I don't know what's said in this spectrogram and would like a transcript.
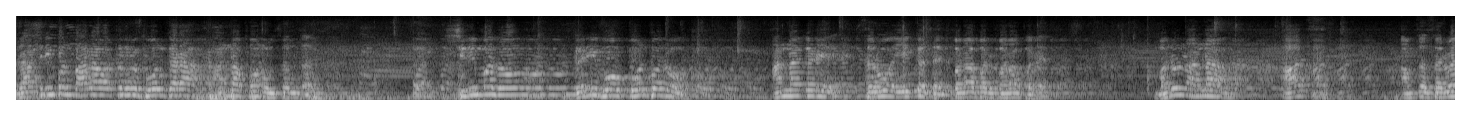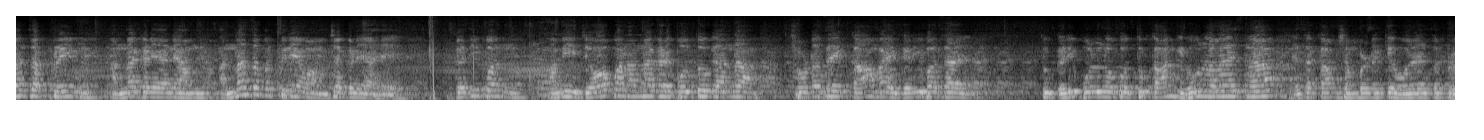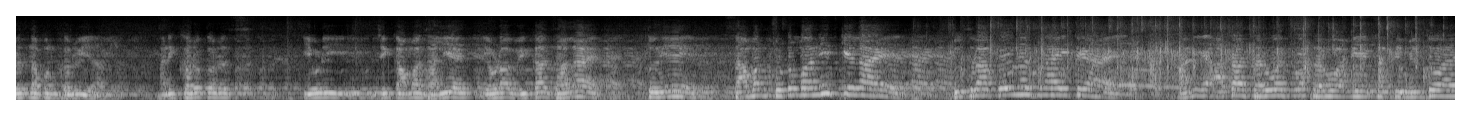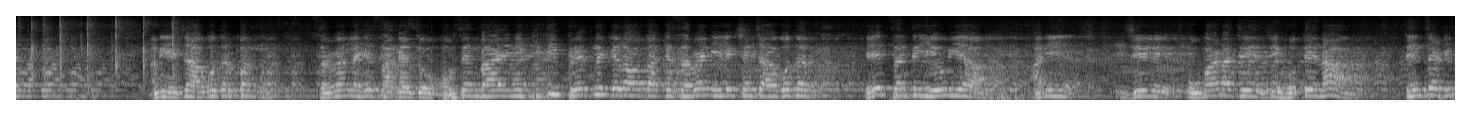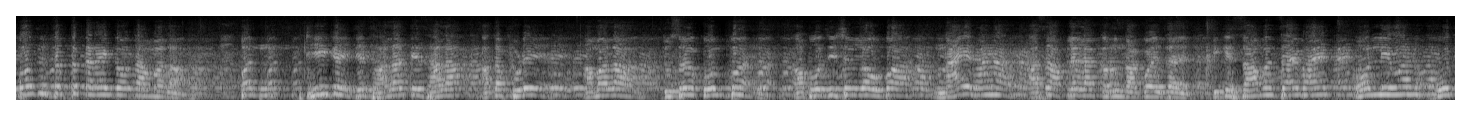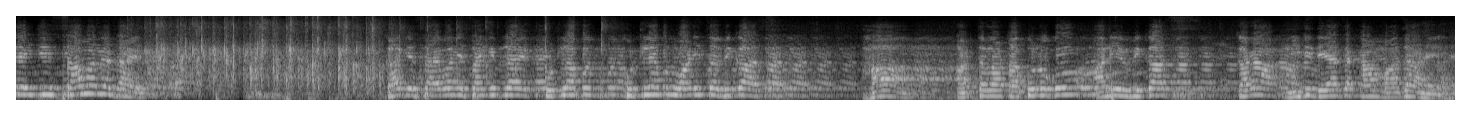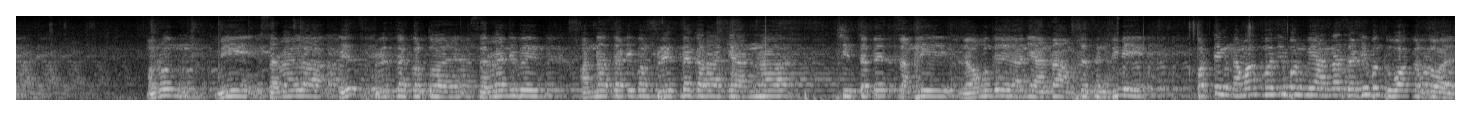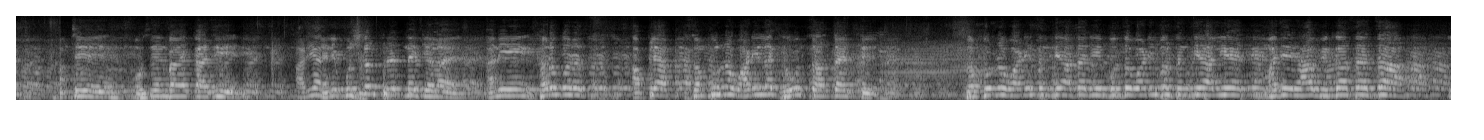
रात्री पण बारा वाजता तुम्ही फोन करा. अण्णा फोन उचलतात. श्रीमंत हो गरीब हो कोण पण हो अण्णाकडे सर्व एकच आहेत. बराबर बराबर आहेत. म्हणून अण्णा आज आमचा सर्वांचा प्रेम अण्णाकडे आणि अण्णाचा पण प्रेम आमच्याकडे आहे. कधी पण आम्ही जेव्हा पण अण्णाकडे बोलतो की अण्णा छोटासा एक काम आहे गरीबाचं आहे. तू गरीब बोलू नको तू काम घेऊन आलायस ना याचा काम शंभर टक्के होण्याचा प्रयत्न आपण करूया. आणि खरोखरच एवढी जी कामं झाली आहेत एवढा विकास झालाय तो हे सामान कुटुंबानीच केला आहे. दुसरा कोणच नाही ते आहे. आणि आता सर्व सर्व आम्ही एक संधी मिळतो आहे. आणि याच्या अगोदर पण सर्वांना हेच सांगायचो हुसेन भाईनी किती प्रयत्न केला होता की सर्वांनी इलेक्शनच्या अगोदर एक संधी येऊया. आणि जे उबाडाचे जे होते ना त्यांचं डिपॉझिट जप्त करायचं होतं आम्हाला. पण ठीक आहे जे झाला ते झाला. आता पुढे आम्हाला दुसरं कोण पण अपोजिशनला उभा नाही राहणार असं आपल्याला करून दाखवायचं आहे. ठीक आहे सामंत साहेब आहेत. ओनली वन उद्याची सामानच आहेत. का की साहेबांनी सांगितलंय कुठला पण कुठल्या पण वाडीचा विकास हा अडथळा टाकू नको आणि विकास करा. निधी द्यायचं काम माझं आहे. म्हणून मी सर्वांना हेच प्रयत्न करतोय. सर्वांनी बी अण्णासाठी पण प्रयत्न करा की अण्णाची तब्येत चांगली राहून दे आणि अण्णा आमच्या संधी मी प्रत्येक नमाजमध्ये पण मी अण्णासाठी पण दुवा करतोय. आमचे हुसेनबाई काजी यांनी पुष्कळ प्रयत्न केलाय. आणि खरोखरच आपल्या संपूर्ण वाडीला घेऊन चालतायत ते. संपूर्ण वाडी संख्या आता जी बुद्धवाडी पण संख्या आली आहे म्हणजे हा विकासाचा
